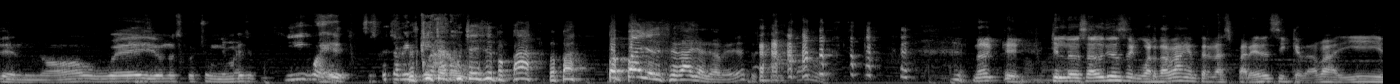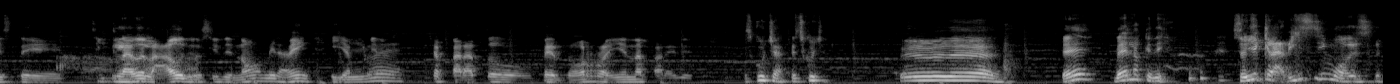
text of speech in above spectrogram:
de, no, güey, yo no escucho ni más. Sí, güey, se escucha bien Escucha, claro. escucha, dice papá, papá, papaya de Celaya, ya ves. No, que, que los audios se guardaban entre las paredes y quedaba ahí, este, ciclado el audio, así de, no, mira, ven, y ya Sí, ponía ese aparato pedorro ahí en la pared. Escucha, escucha. Eh, ¿Eh? ¿Ve lo que digo? Se oye clarísimo. dice.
